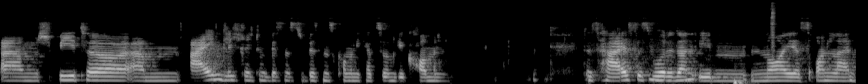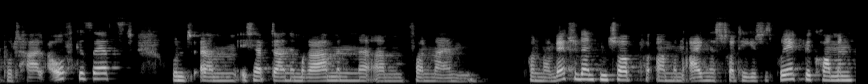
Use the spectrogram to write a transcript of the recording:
ähm, später ähm, eigentlich Richtung Business-to-Business-Kommunikation gekommen. Das heißt, es wurde dann mhm. eben ein neues Online-Portal aufgesetzt und ähm, ich habe dann im Rahmen ähm, von meinem von meinem Werkstudentenjob ähm, ein eigenes strategisches Projekt bekommen,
